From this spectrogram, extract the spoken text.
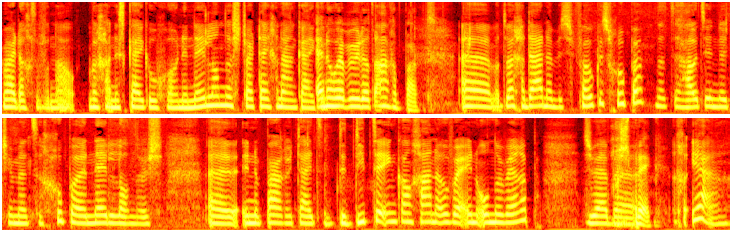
Wij dachten van nou, we gaan eens kijken hoe gewoon de Nederlanders daar tegenaan kijken. En hoe hebben jullie dat aangepakt? Uh, wat wij gedaan hebben is focusgroepen. Dat houdt in dat je met groepen Nederlanders uh, in een paar uur tijd de diepte in kan gaan over één onderwerp. Dus we hebben, Gesprek? Ja, een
